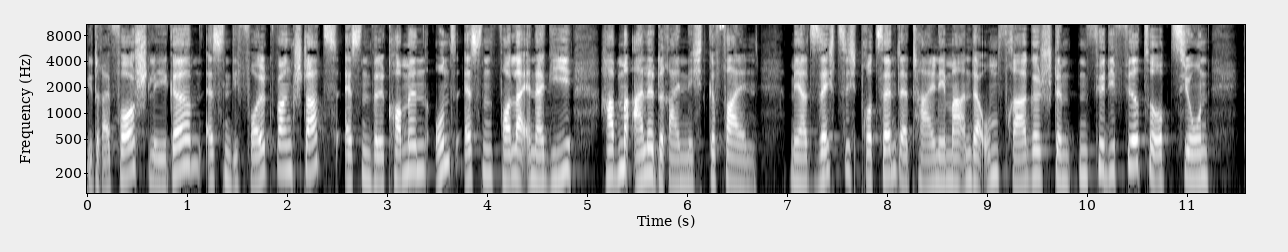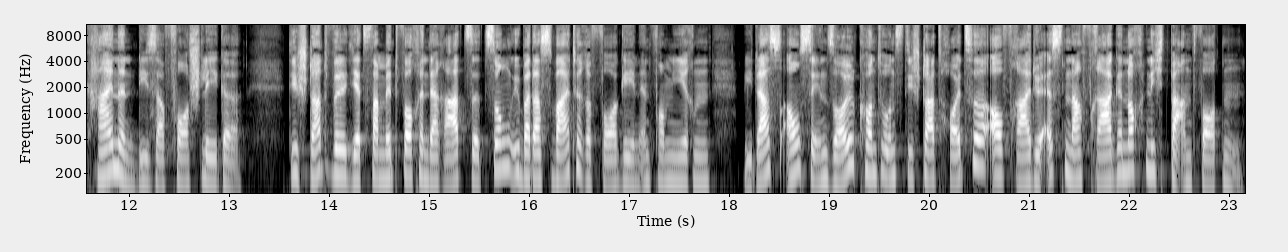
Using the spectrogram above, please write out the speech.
Die drei Vorschläge, Essen die Volkwang statt, Essen willkommen und Essen voller Energie, haben alle drei nicht gefallen. Mehr als 60 Prozent der Teilnehmer an der Umfrage stimmten für die vierte Option, keinen dieser Vorschläge. Die Stadt will jetzt am Mittwoch in der Ratssitzung über das weitere Vorgehen informieren. Wie das aussehen soll, konnte uns die Stadt heute auf Radio Essen nach Frage noch nicht beantworten.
